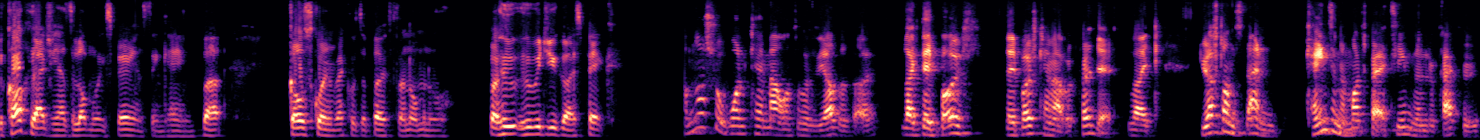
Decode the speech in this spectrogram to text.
Lukaku actually has a lot more experience than Kane, but goal scoring records are both phenomenal. But who who would you guys pick? I'm not sure one came out on top of the other though. Like they both they both came out with credit. Like you have to understand, Kane's in a much better team than Lukaku.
